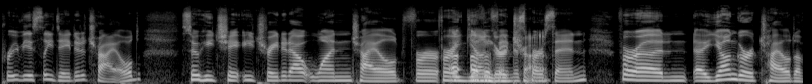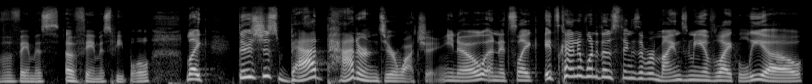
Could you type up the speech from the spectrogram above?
previously dated a child. So he, cha- he traded out one child for, For a of younger famous child. person for a, a younger child of a famous, of famous people. Like, there's just bad patterns you're watching, you know? And it's like, it's kind of one of those things that reminds me of like Leo,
